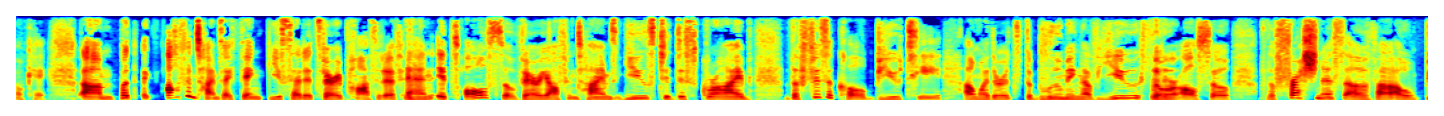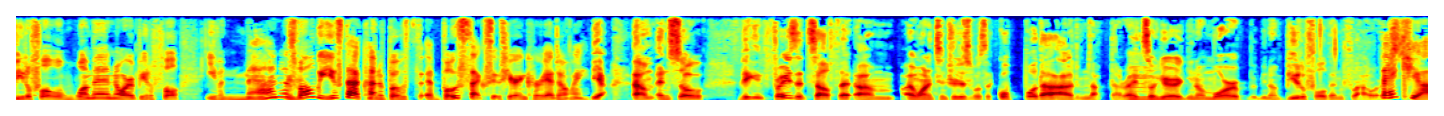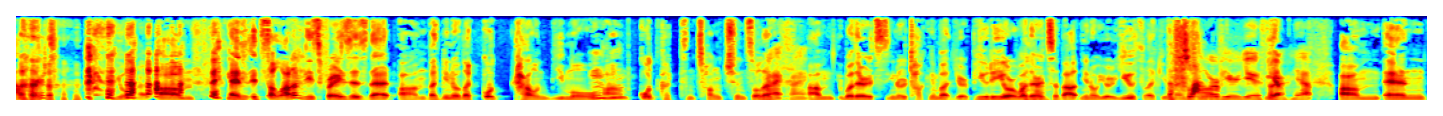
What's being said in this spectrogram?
Okay. Um, but uh, oftentimes, I think you said it's very positive, and it's also very oftentimes used to describe the physical beauty, um, whether it's the blooming of youth or also the freshness of uh, a beautiful woman or a beautiful even man as well. We use that kind of both uh, both sexes here in Korea, don't we? Yeah. Um, and so the phrase itself that um, I wanted to introduce was like 꽃보다 아름답다, right? So you're, you know, more, you know, beautiful than flowers. Thank you, Albert. you are. Um, and it's a lot of these phrases that, um, like, you know, like 꽃다운 미모, um, 꽃 같은 청춘. So like, Mm-hmm. Right, right. Um, whether it's, you know, talking about your beauty or whether it's about, you know, your youth, like you the mentioned. flower of your youth. Or, Yeah. yep. Um, and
